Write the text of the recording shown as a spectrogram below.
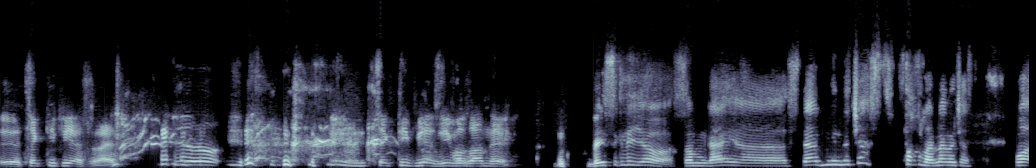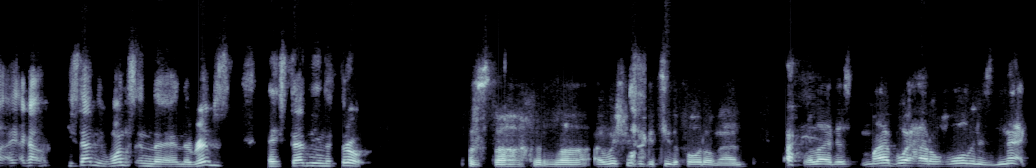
Yeah, check TPS, man. check TPS. he was on there. Basically, yo, some guy uh, stabbed me in the chest. Astaghfirullah, not in the chest. Well, I, I got he stabbed me once in the in the ribs and he stabbed me in the throat. Astaghfirullah. I wish people could see the photo, man. Wallahi, this my boy had a hole in his neck.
